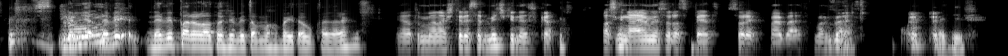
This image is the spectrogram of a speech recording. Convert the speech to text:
nemě, nevy, nevypadalo to, že by to mohl být opener. Já to měl na 4 sedmičky dneska. Vlastně nájem je 25. Sorry, my bad, my bad. Vidíš.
